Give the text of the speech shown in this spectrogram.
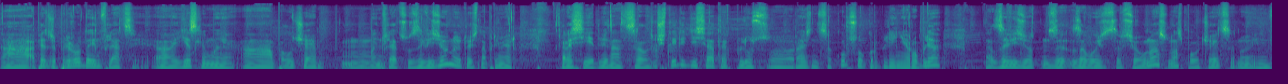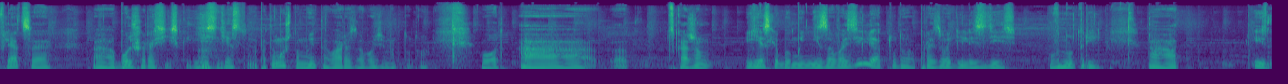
А, опять же, природа инфляции. А, если мы а, получаем инфляцию завезенную, то есть, например, Россия 12,4 плюс а, разница курса, укрепление рубля, завезет, за, завозится все у нас, у нас получается ну, инфляция а, больше российской, естественно, uh-huh. потому что мы товары завозим оттуда. Вот. А, скажем, если бы мы не завозили оттуда, производили здесь, внутри, а, из,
